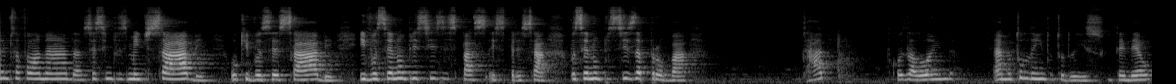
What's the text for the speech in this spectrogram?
não precisa falar nada, você simplesmente sabe o que você sabe e você não precisa expressar, você não precisa provar. Sabe? Coisa linda. É muito lindo tudo isso, entendeu?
